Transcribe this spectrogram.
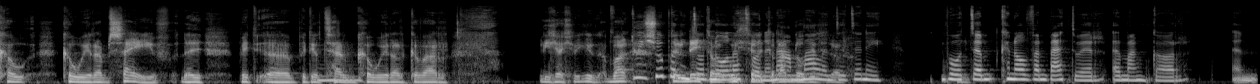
cyw, cywir am save, neu be, uh, be di'r term mm. cywir ar gyfer ni llall i gyd. Dwi'n siŵr bod ni'n dod nôl at hwn yn aml yn dydyn ni. Bod um, canolfan bedwyr y Mangor yn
